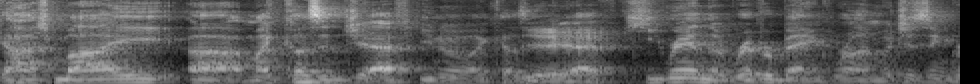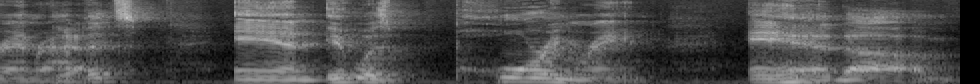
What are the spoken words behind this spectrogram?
gosh. My uh, my cousin Jeff, you know my cousin Yeah, yeah. Jeff. He ran the Riverbank Run, which is in Grand Rapids, and it was pouring rain. And um,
